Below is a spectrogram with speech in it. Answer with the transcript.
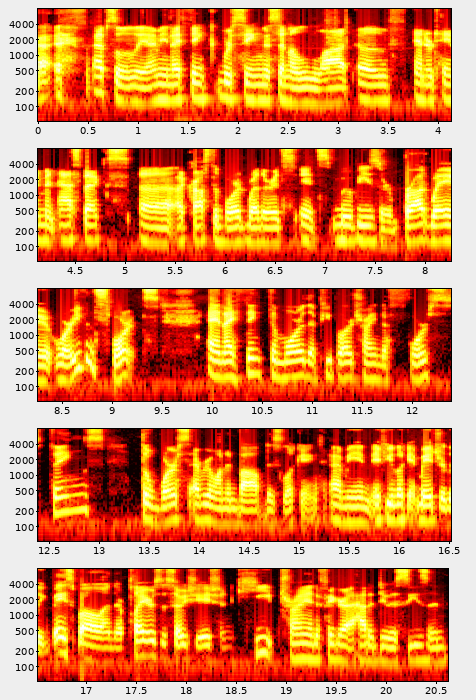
uh, absolutely. I mean, I think we're seeing this in a lot of entertainment aspects uh, across the board, whether it's it's movies or Broadway or even sports. And I think the more that people are trying to force things, the worse everyone involved is looking. I mean, if you look at Major League Baseball and their players association keep trying to figure out how to do a season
